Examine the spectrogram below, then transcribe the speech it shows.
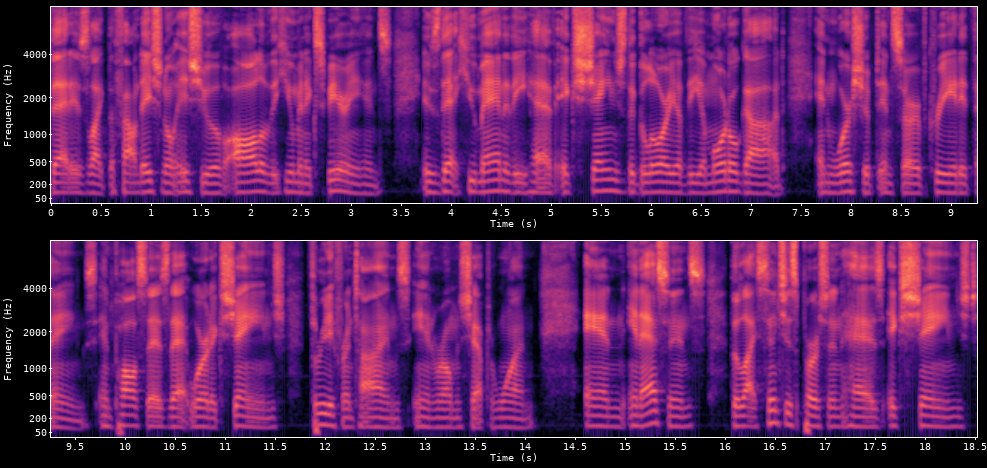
that is like the foundational issue of all of the human experience is that humanity have exchanged the glory of the immortal God and worshiped and served created things. And Paul says that word exchange three different times in Romans chapter 1. And in essence, the licentious person has exchanged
